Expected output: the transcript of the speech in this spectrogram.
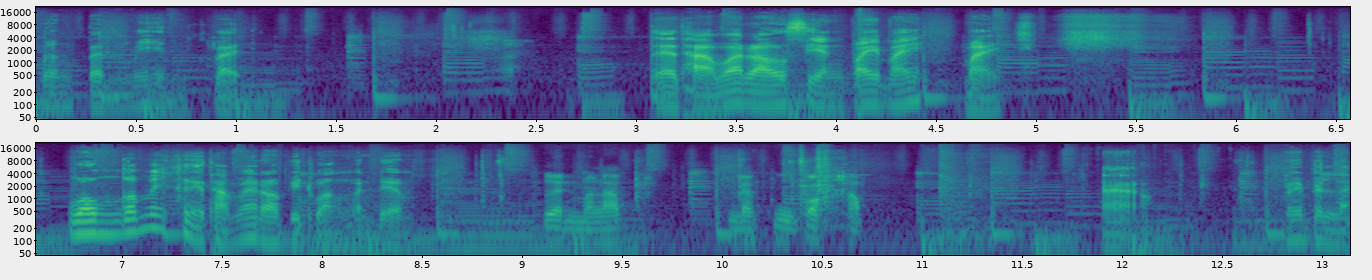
เมืองตันไม่เห็นใคร แต่ถามว่าเราเสี่ยงไปไหมไม่ วงก็ไม่เคยทำให้เราผิดหวังเหมือนเดิม เพื่อนมารับ แล้วกูก็ขับ อ้าว ไม่เป็นไร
